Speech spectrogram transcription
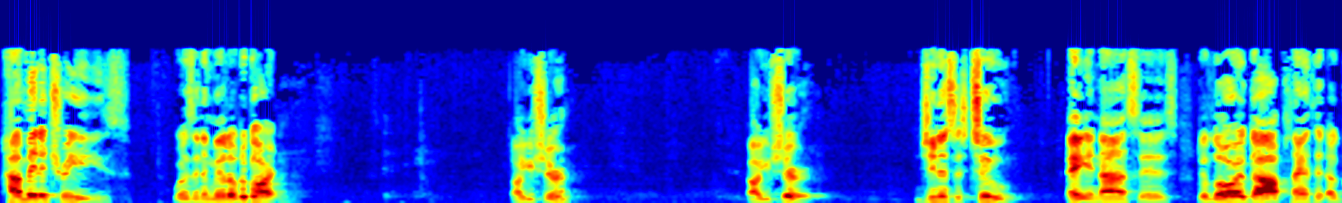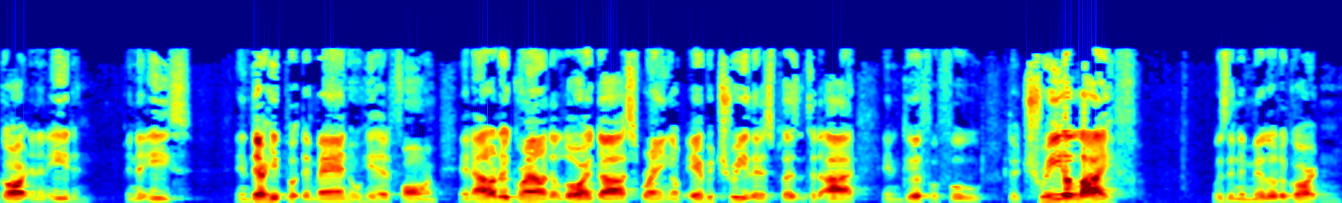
How many trees was in the middle of the garden? Are you sure? Are you sure? Genesis 2, 8 and 9 says, The Lord God planted a garden in Eden, in the east, and there he put the man whom he had formed. And out of the ground the Lord God sprang up every tree that is pleasant to the eye and good for food. The tree of life was in the middle of the garden,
